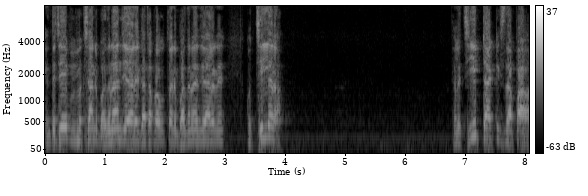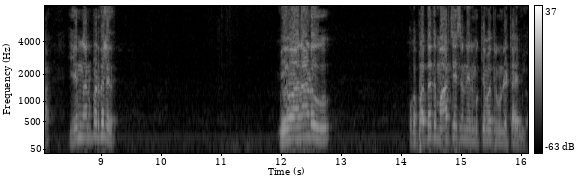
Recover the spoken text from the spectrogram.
ఎంతసేపు విపక్షాన్ని బదనాం చేయాలి గత ప్రభుత్వాన్ని బదనాం చేయాలనే ఒక చిల్లర. చాలా చీప్ టాక్టిక్స్ తప్ప ఏం కనపడతలేదు. మేము ఆనాడు పద్ధతి మార్చేసిన నేను ముఖ్యమంత్రి ఉండే టైంలో.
